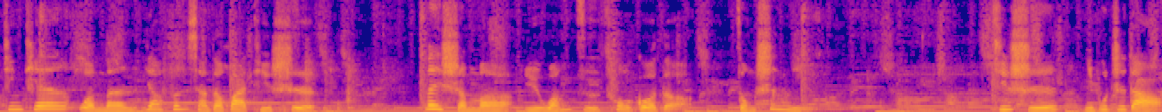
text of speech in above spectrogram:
今天我们要分享的话题是：为什么与王子错过的总是你？其实你不知道，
